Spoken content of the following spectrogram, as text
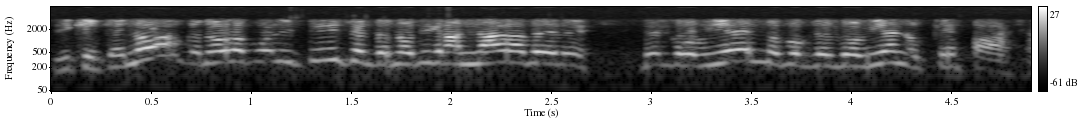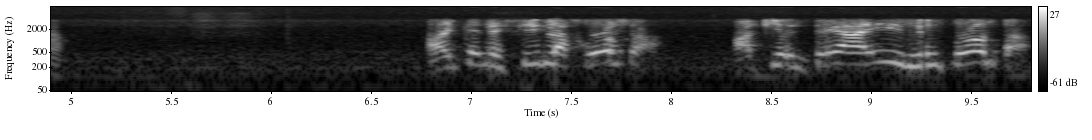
y que, que no, que no lo politicen, que no digan nada de, del gobierno, porque el gobierno, ¿qué pasa? Hay que decir la cosa. A quien esté ahí, no importa.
